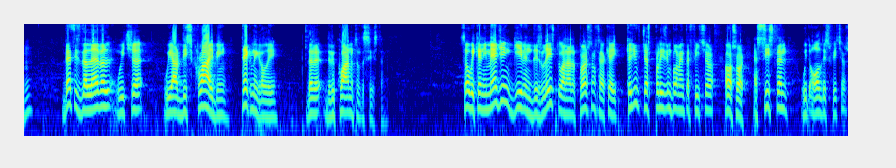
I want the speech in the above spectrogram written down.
Hmm? that is the level which uh, we are describing technically the, the requirements of the system so we can imagine giving this list to another person say okay can you just please implement a feature oh sorry a system with all these features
